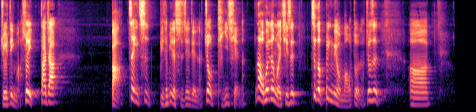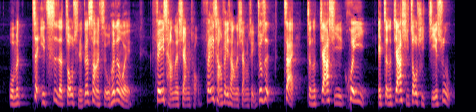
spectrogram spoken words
决定嘛，所以大家把这一次比特币的时间点呢就提前了。那我会认为其实这个并没有矛盾啊，就是呃我们这一次的周期呢跟上一次我会认为非常的相同，非常非常的相近，就是在整个加息会议诶，整个加息周期结束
